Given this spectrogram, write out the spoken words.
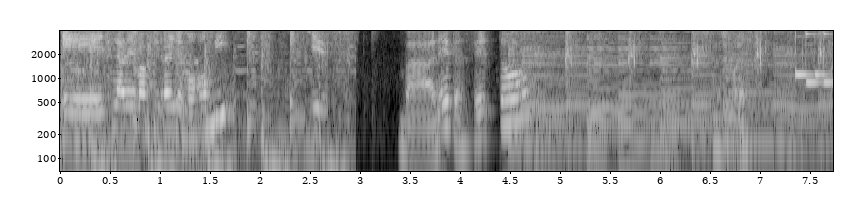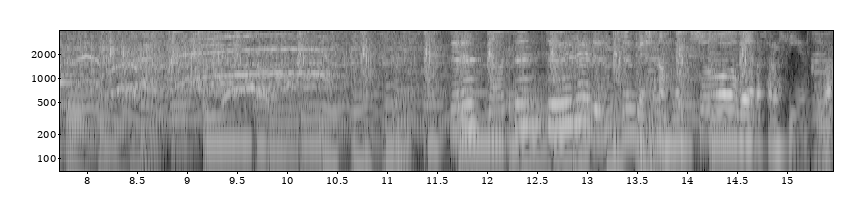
¿Es la de Vampire Ride de Mohombi? Yes. Vale, perfecto. Esta no sé cuál es. Me suena mucho, voy a pasar a la siguiente, va.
